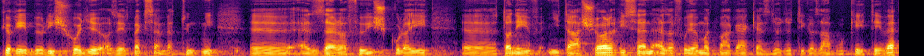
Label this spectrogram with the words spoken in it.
köréből is, hogy azért megszenvedtünk mi ezzel a főiskolai tanév nyitással, hiszen ez a folyamat már elkezdődött igazából két éve,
